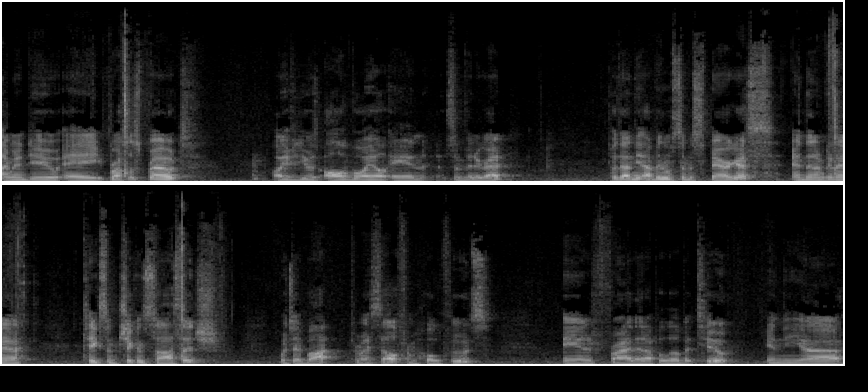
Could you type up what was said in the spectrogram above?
I'm gonna do a Brussels sprout. All you have to do is olive oil and some vinaigrette. Put that in the oven with some asparagus, and then I'm gonna take some chicken sausage, which I bought for myself from Whole Foods, and fry that up a little bit too in the uh,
